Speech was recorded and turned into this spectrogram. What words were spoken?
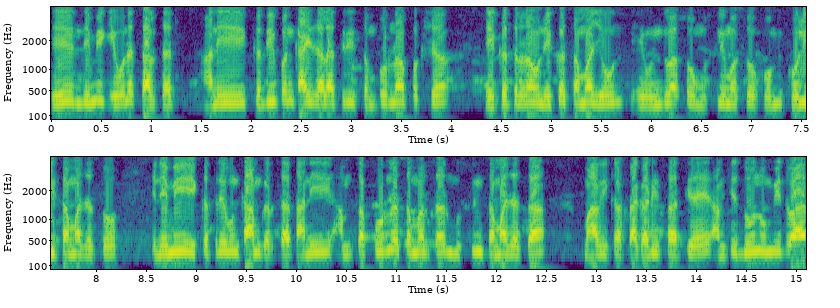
हे नेहमी घेऊनच चालतात. आणि कधी पण काही झाला तरी संपूर्ण पक्ष एकत्र राहून एकच समाज येऊन हे हिंदू असो मुस्लिम असो कोली समाज असो हे नेहमी एकत्र येऊन काम करतात. आणि आमचा पूर्ण समर्थन मुस्लिम समाजाचा महाविकास आघाडीसाठी आहे. आमचे दोन उमेदवार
